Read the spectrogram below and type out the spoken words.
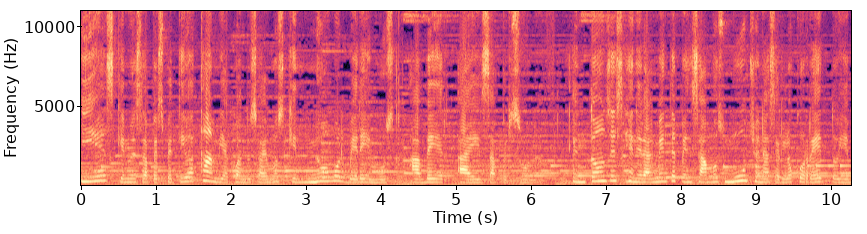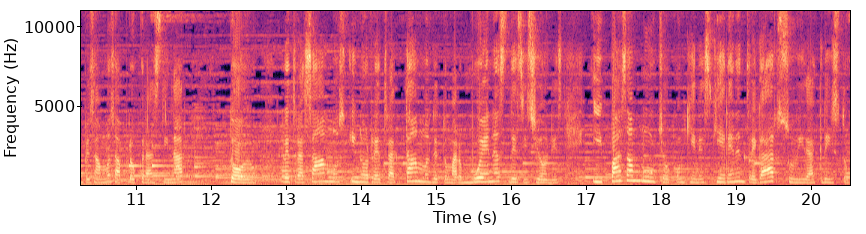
Y es que nuestra perspectiva cambia cuando sabemos que no volveremos a ver a esa persona. Entonces generalmente pensamos mucho en hacer lo correcto y empezamos a procrastinar todo. Retrasamos y nos retratamos de tomar buenas decisiones y pasa mucho con quienes quieren entregar su vida a Cristo.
